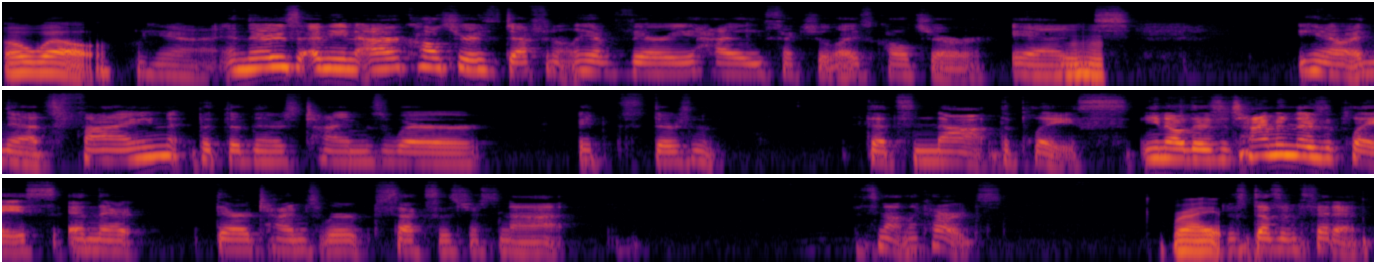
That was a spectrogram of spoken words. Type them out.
oh well. Yeah, and there's, I mean, our culture is definitely a very highly sexualized culture, and mm-hmm. you know, and that's fine. But then there's times where it's there's that's not the place. You know, there's a time and there's a place, and there there are times where sex is just not. It's not in the cards. Right. It just doesn't fit in.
